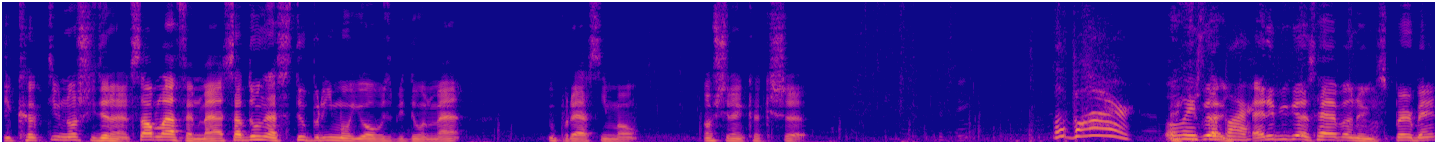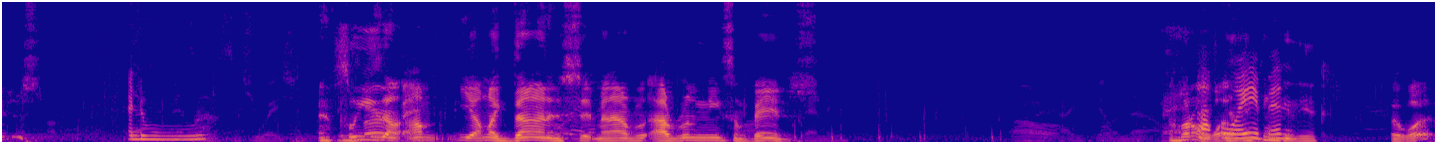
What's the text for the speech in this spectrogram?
She cooked you? No, she didn't. Stop laughing, Matt. Stop doing that stupid emote you always be doing, Matt. Stupid ass emote. No, she didn't cook shit. The bar. Oh, Hey, where's you the guys- bar? Any of you guys have any spare bandages? I do. And please, I'm, I'm yeah, I'm like dying and shit, man. I, I really need some bandages. Hold on, That's what? the way you been. Wait, what?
